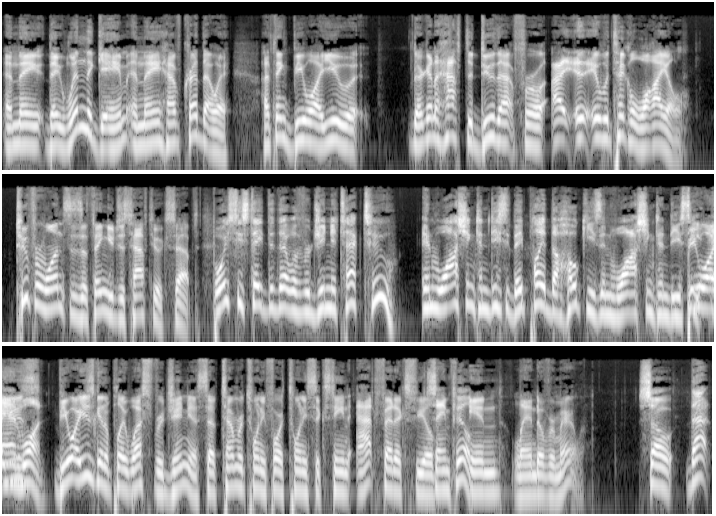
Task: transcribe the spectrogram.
and they they win the game and they have cred that way. I think BYU they're going to have to do that for. I, it, it would take a while. Two for ones is a thing you just have to accept. Boise State did that with Virginia Tech too. In Washington D.C., they played the Hokies in Washington D.C. and BYU's, won. BYU's going to play West Virginia September twenty fourth, twenty sixteen, at FedEx Field, Same field. in Landover, Maryland. So that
